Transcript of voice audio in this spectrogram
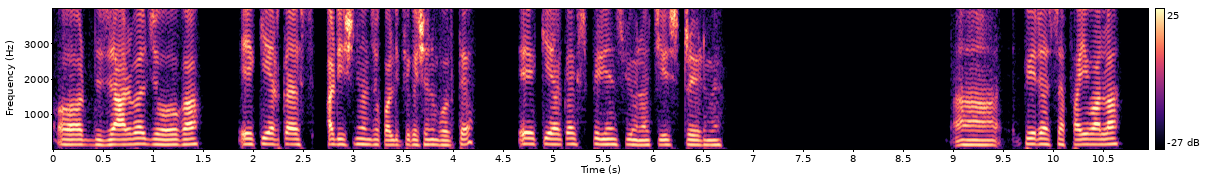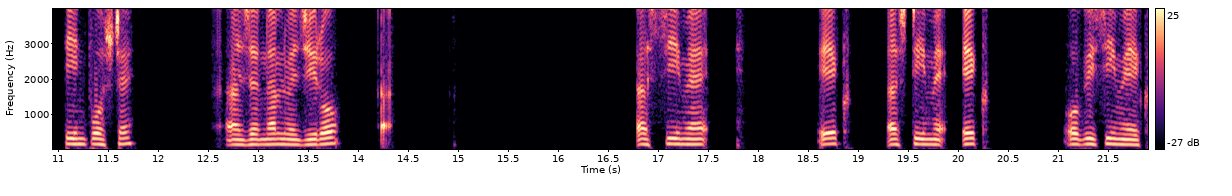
और डिजार्वल जो होगा, एक ईयर का एडिशनल जो क्वालिफिकेशन बोलते हैं एक ईयर का एक्सपीरियंस भी होना चाहिए इस ट्रेड में। आ, फिर सफ़ाई वाला तीन पोस्ट है। जनरल में ज़ीरो एससी में एक एसटी में एक ओबीसी में एक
